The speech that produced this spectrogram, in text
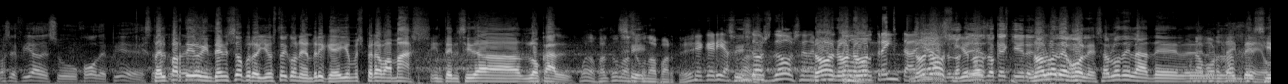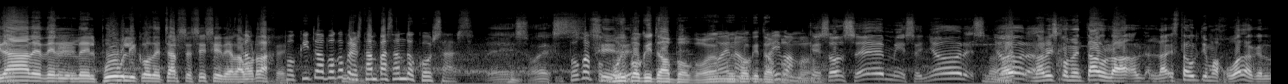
No se fía de su juego de pie. Está el partido intenso, pero yo estoy con Enrique. ¿eh? Yo me esperaba más intensidad local. Bueno, falta una Sí. segunda parte, ¿eh? ¿Qué querías? Sí, Un sí. 2-2 en el No, no, no. 30. No, no, si yo no, es lo que quieren, no hablo lo de goles, hablo de la, de la intensidad, de- del, Sí. del público, de echarse, sí, sí, del abordaje. Poquito a poco, pero están pasando cosas. Eso es. Poco a poco. Sí. Muy poquito a poco, ¿eh? Bueno, Muy poquito a ahí poco. vamos. Que son semis, señores, No, señoras. no habéis comentado la- la- esta última jugada, que el,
